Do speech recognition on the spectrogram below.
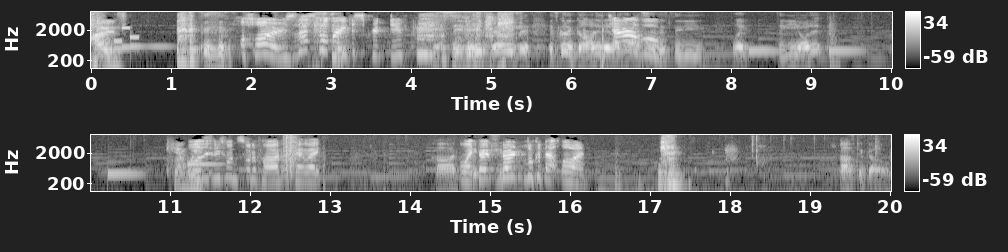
hose. A hose. That's not very descriptive. yes, it is. That was it. It's got a garden and a house Terrible. and a thingy, like thingy on it. Can we? Oh, this one's sort of hard. Okay, wait. Hard. Oh, wait, don't don't look at that line. I have to go.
